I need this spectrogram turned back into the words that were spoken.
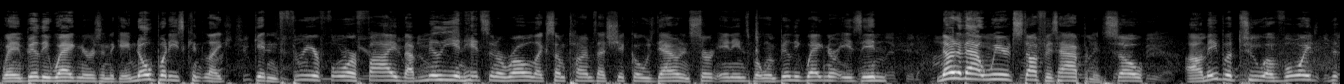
when Billy Wagner is in the game. Nobody's can, like, getting three or four or five, a million hits in a row. Like, sometimes that shit goes down in certain innings, but when Billy Wagner is in, none of that weird stuff is happening. So, I'm able to avoid. The,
